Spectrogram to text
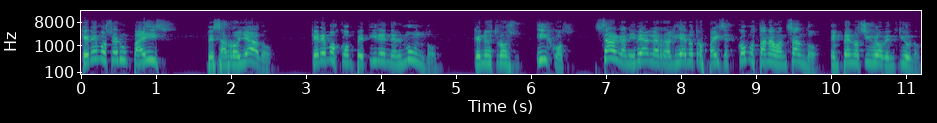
Queremos ser un país desarrollado, queremos competir en el mundo, que nuestros hijos salgan y vean la realidad en otros países, cómo están avanzando en pleno siglo XXI.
